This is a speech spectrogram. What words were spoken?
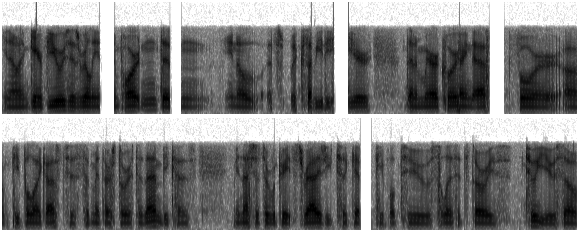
You know, engage your viewers is really important, and you know it's exciting to hear that AmeriCorps is trying to ask for um, people like us to submit our stories to them because I mean that's just a great strategy to get people to solicit stories to you. So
